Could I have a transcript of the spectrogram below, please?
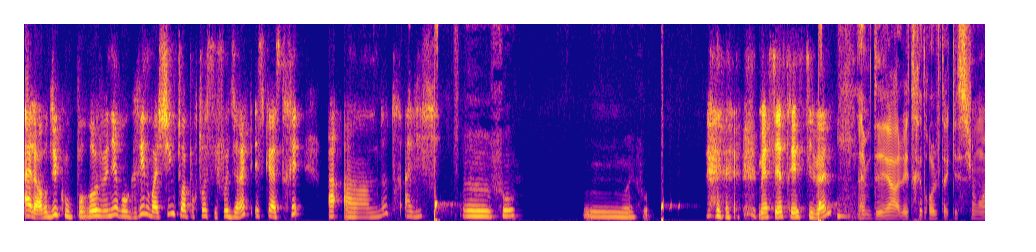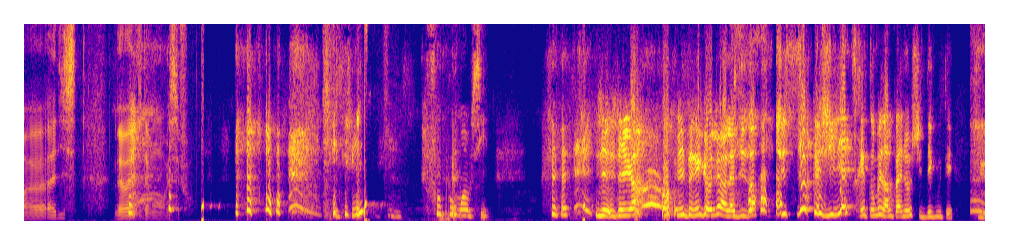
Alors, du coup, pour revenir au greenwashing, toi, pour toi, c'est faux direct. Est-ce que Astrée a un autre avis? Euh, faux. Hmm, ouais, faux. Merci Astrée et Steven. MDR, elle est très drôle ta question euh, Alice. Mais ouais évidemment ouais, c'est faux. Faux pour moi aussi. j'ai j'ai eu envie de rigoler en la disant. Je suis sûre que Juliette serait tombée dans le panneau. Je suis dégoûtée. Je,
